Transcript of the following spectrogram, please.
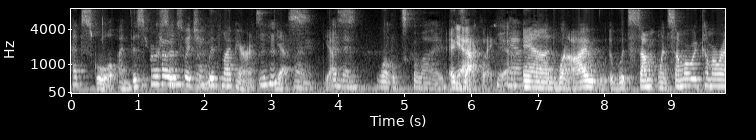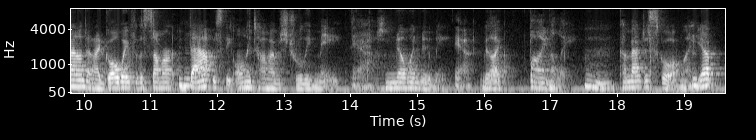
at school. I'm this Code person with my parents. Mhm. Yes, right yes. and then worlds collide. Exactly. Yeah. And when I would some when summer would come around and I'd go away for the summer, Mm-hmm. that was the only time I was truly me. Yeah. No one knew me. Yeah. Be like, finally, Mm-hmm. come back to school. I'm like, Mhm. yep,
